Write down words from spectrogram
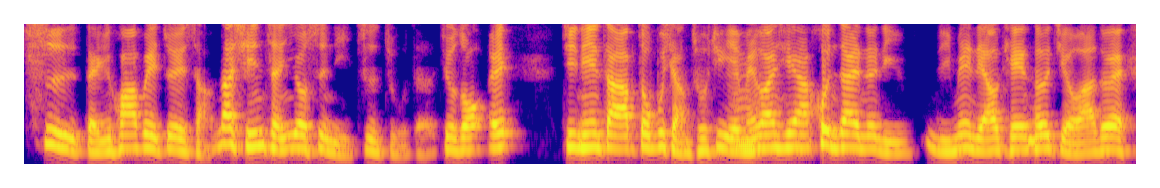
是等于花费最少，那行程又是你自主的，就说，哎，今天大家都不想出去也没关系啊，混在那里里面聊天喝酒啊，对不对？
